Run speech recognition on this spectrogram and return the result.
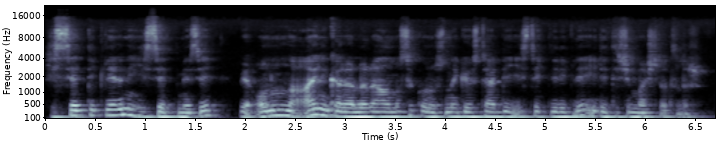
hissettiklerini hissetmesi ve onunla aynı kararları alması konusunda gösterdiği isteklilikle iletişim başlatılır.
